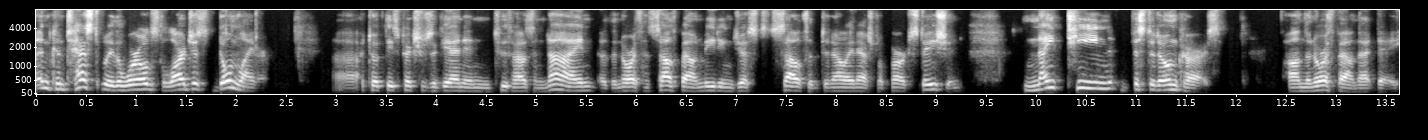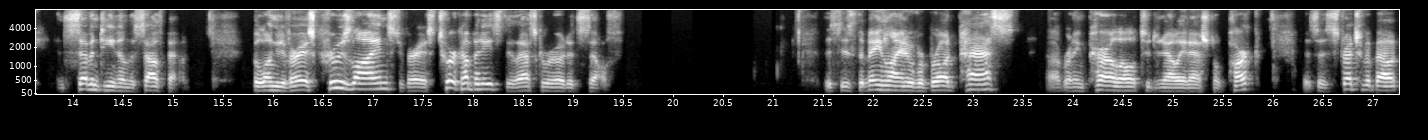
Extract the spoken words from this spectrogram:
incontestably the world's largest dome liner. Uh, I took these pictures again in 2009 of the north and southbound meeting just south of Denali National Park Station. 19 Vista Dome cars on the northbound that day and 17 on the southbound, belonging to various cruise lines, to various tour companies, the Alaska Road itself. This is the main line over Broad Pass. Uh, running parallel to Denali National Park. It's a stretch of about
